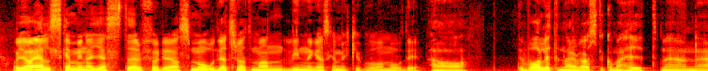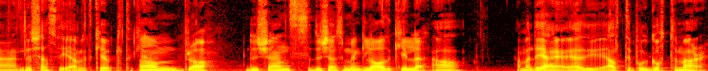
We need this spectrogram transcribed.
Och jag älskar mina gäster för deras mod. Jag tror att man vinner ganska mycket på att vara modig. Ja, det var lite nervöst att komma hit men eh, nu känns det jävligt kul tycker jag. Ja, men bra. Du känns, du känns som en glad kille. Ja, ja men det är jag. Jag är alltid på gott humör.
